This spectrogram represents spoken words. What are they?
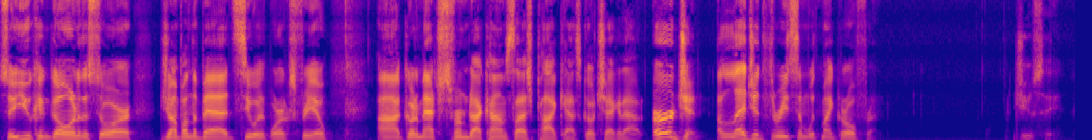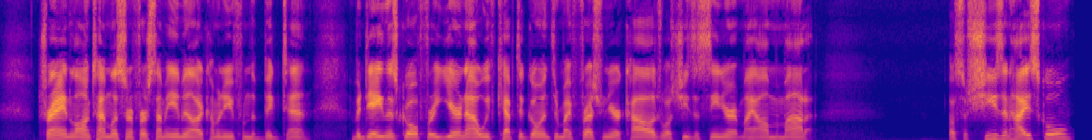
So you can go into the store, jump on the bed, see what works for you. Uh, go to mattressfirm.com slash podcast. Go check it out. Urgent. Alleged threesome with my girlfriend. Juicy. Train, longtime listener, first time emailer coming to you from the Big Ten. I've been dating this girl for a year now. We've kept it going through my freshman year of college while she's a senior at my alma mater. Oh, so she's in high school?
